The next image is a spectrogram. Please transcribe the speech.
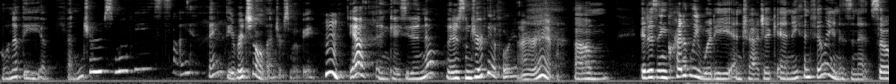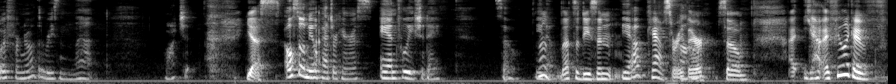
one of the Avengers movies, I think. The original Avengers movie. Yeah, in case you didn't know, there's some trivia for you. All right. Um, it is incredibly witty and tragic, and Nathan Fillion is in it. So if for no other reason than that, watch it. Yes. Also Neil Patrick Harris and Felicia Day. So, you Oh, know. that's a decent Yeah. cast right Uh-huh. there. So, I, yeah, I feel like I've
